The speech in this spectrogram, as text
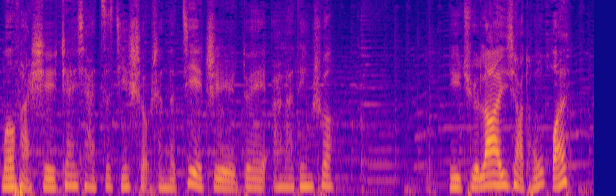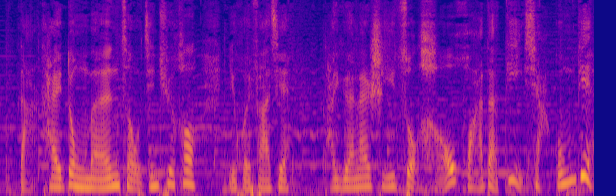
魔法师摘下自己手上的戒指，对阿拉丁说：“你去拉一下铜环，打开洞门，走进去后，你会发现它原来是一座豪华的地下宫殿。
